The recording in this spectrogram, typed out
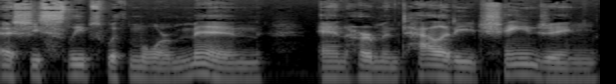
as she sleeps with more men and her mentality changing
